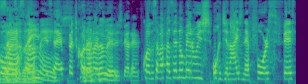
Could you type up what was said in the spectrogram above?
Perigoso, é isso verdade. aí, nessa época de coronavírus, galera. Quando você vai fazer números ordinais, né? Fourth, fifth,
